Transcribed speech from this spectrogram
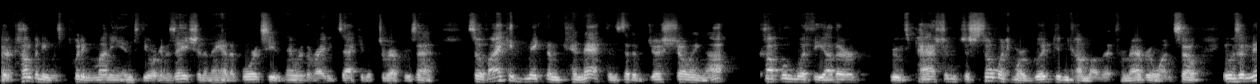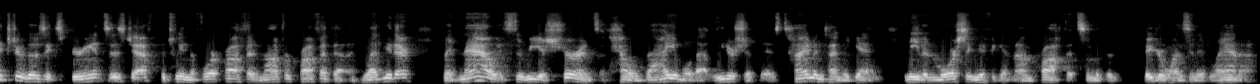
their company was putting money into the organization and they had a board seat and they were the right executive to represent. So if I could make them connect instead of just showing up, coupled with the other group's passion, just so much more good can come of it from everyone. So it was a mixture of those experiences, Jeff, between the for profit and non for profit that led me there. But now it's the reassurance of how valuable that leadership is time and time again, and even more significant nonprofits, some of the bigger ones in Atlanta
